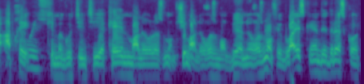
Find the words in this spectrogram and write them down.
après كيما قلتي انت كاين malheureusement ماشي malheureusement bien heureusement في بلايص كاين des dress codes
